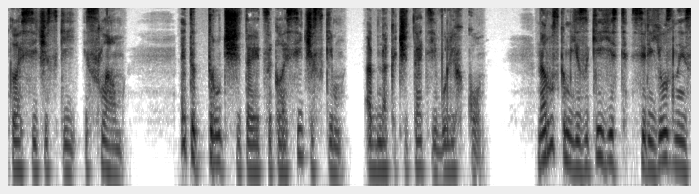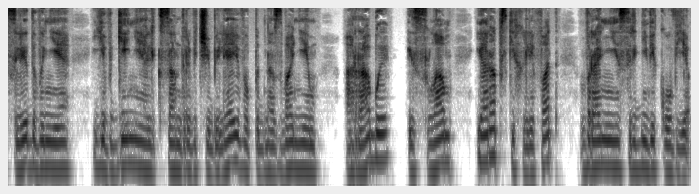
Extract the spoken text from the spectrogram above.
«Классический ислам». Этот труд считается классическим, однако читать его легко. На русском языке есть серьезное исследование Евгения Александровича Беляева под названием «Арабы, ислам и арабский халифат в раннее Средневековье,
